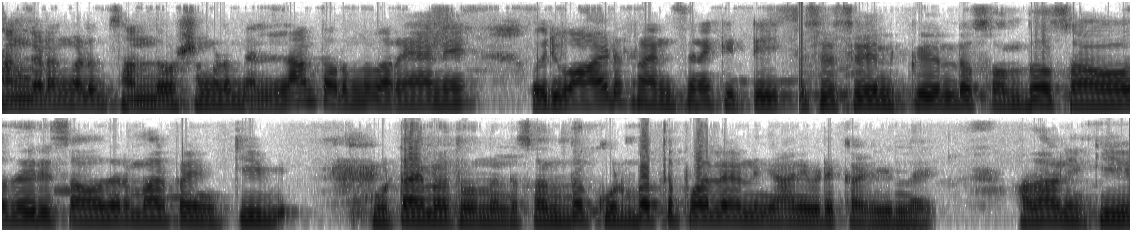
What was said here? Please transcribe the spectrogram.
സങ്കടങ്ങളും സന്തോഷങ്ങളും എല്ലാം തുറന്നു പറയാൻ ഒരുപാട് ഫ്രണ്ട്സിനെ കിട്ടി. എനിക്ക് എന്റെ സ്വന്തം സഹോദരി സഹോദരന്മാർക്ക് എനിക്ക് കൂട്ടായ്മ തോന്നുന്നുണ്ട്. സ്വന്തം കുടുംബത്തെ പോലെയാണ് ഞാൻ ഇവിടെ കഴിയുന്നത്. അതാണ് എനിക്ക് ഈ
